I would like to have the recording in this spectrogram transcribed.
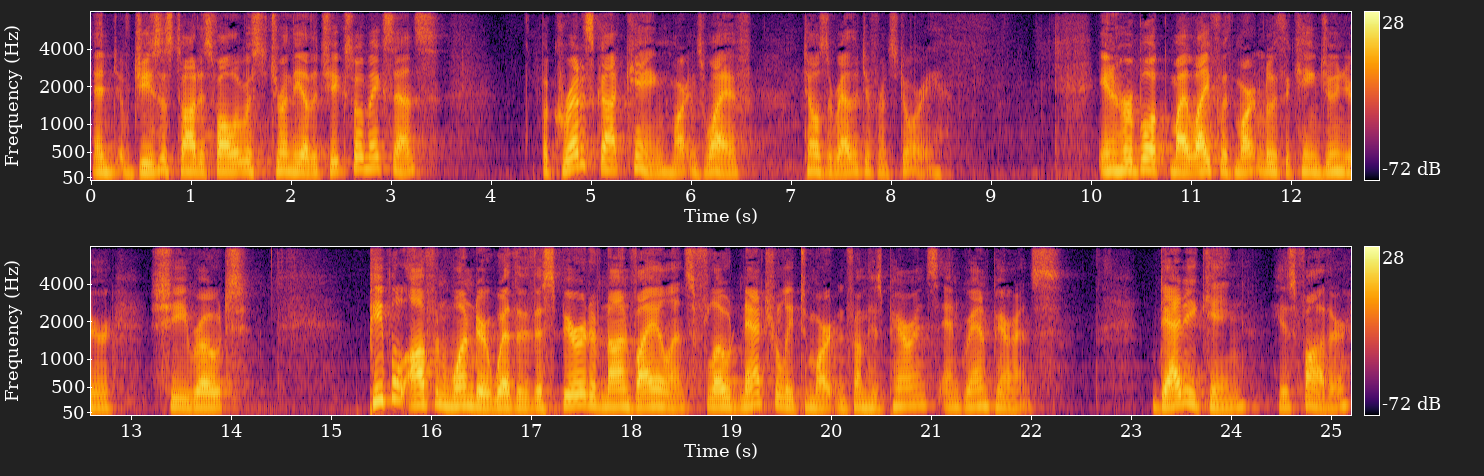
and Jesus taught his followers to turn the other cheek, so it makes sense. But Coretta Scott King, Martin's wife, tells a rather different story. In her book, My Life with Martin Luther King Jr., she wrote People often wonder whether the spirit of nonviolence flowed naturally to Martin from his parents and grandparents. Daddy King, his father,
